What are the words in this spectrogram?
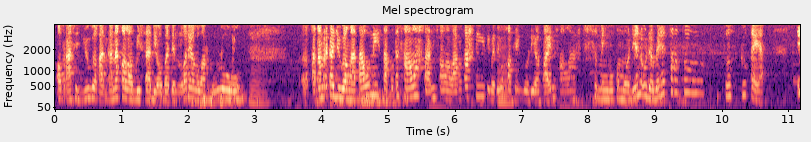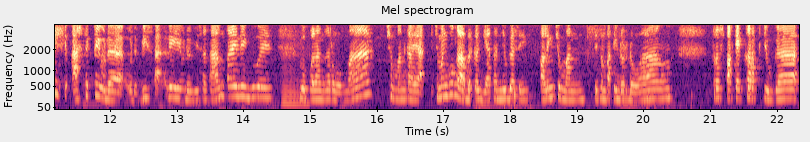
operasi juga kan karena kalau bisa diobatin luar ya luar dulu Hmm. Eh, karena mereka juga nggak tahu nih takutnya salah kan salah langkah nih tiba-tiba Hmm. kaki gue diapain salah seminggu kemudian udah better tuh terus gue kayak ih asik nih udah udah bisa nih udah bisa santai nih gue Hmm. gue pulang ke rumah cuman kayak cuman gue nggak berkegiatan juga sih paling cuman di tempat tidur doang terus pakai kerk juga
